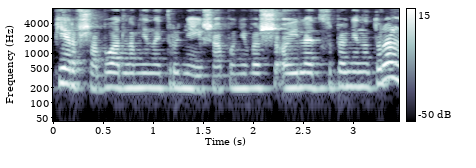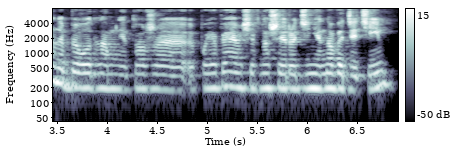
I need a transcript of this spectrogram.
Pierwsza była dla mnie najtrudniejsza, ponieważ o ile zupełnie naturalne było dla mnie to, że pojawiają się w naszej rodzinie nowe dzieci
